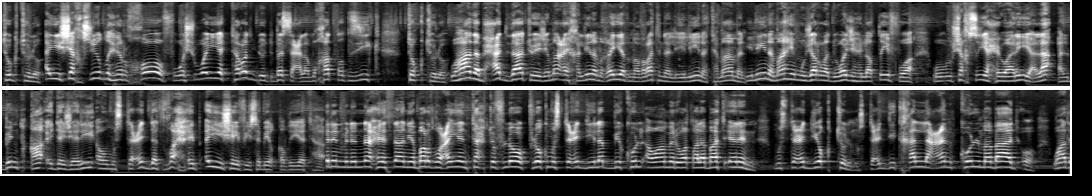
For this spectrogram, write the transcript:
تقتله. أي شخص يظهر خوف وشوية تردد بس على مخطط زيك تقتله. وهذا بحد ذاته يا جماعة يخلينا نغير نظرتنا ليلينا تماما. يلينا ما هي مجرد وجه لطيف و... وشخصية حوارية لا. البنت قائدة جريئة ومستعدة تضحي بأي شيء في سبيل قضيتها. إيرين من الناحية الثانية برضو عين تحته فلوك. فلوك مستعد يلبي كل أوامر وطلبات إيرين مستعد يقتل مستعد يتخلى عن كل مبادئه. وهذا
